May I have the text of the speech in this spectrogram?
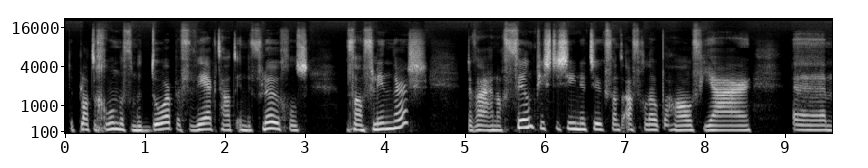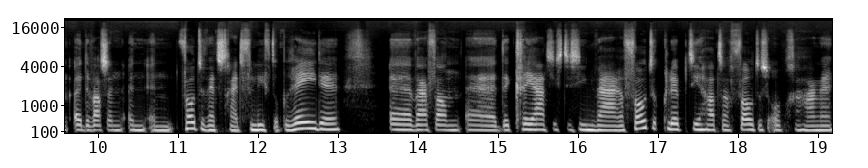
de plattegronden van de dorpen verwerkt had in de vleugels van vlinders. Er waren nog filmpjes te zien natuurlijk van het afgelopen half jaar. Um, er was een, een, een fotowedstrijd Verliefd op Reden. Uh, waarvan uh, de creaties te zien waren. Fotoclub die had er foto's opgehangen.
